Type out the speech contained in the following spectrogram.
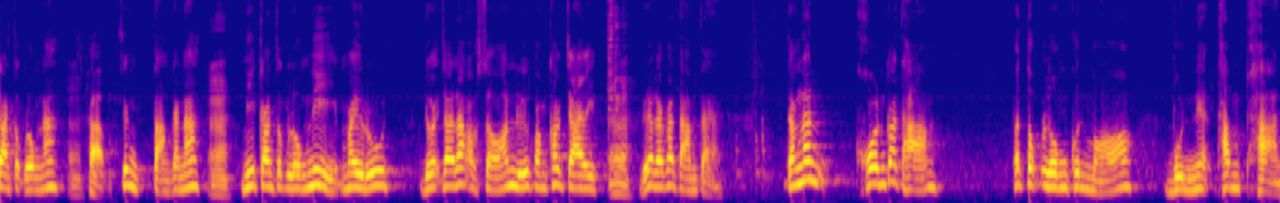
การตกลงนะ ครับ ซึ่งต่างกันนะอ่ามีการตกลงนี่ไม่รู้โดยลายลักษณ์อักษรหรือความเข้าใจอ่าหรืออะไรก็ตามแต่ ดังนั้นคนก็ถามว่าตกลงคุณหมอ บุญเนี่ยทำผ่าน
